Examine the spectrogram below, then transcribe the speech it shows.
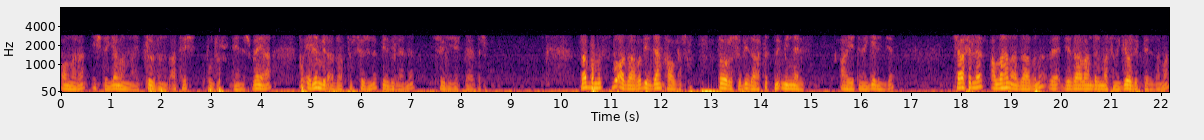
onlara işte yalanlayıp durduğunuz ateş budur denir. Veya bu elin bir azaptır sözünü birbirlerine söyleyeceklerdir. Rabbimiz bu azabı bizden kaldır. Doğrusu biz artık müminleriz. Ayetine gelince kafirler Allah'ın azabını ve cezalandırmasını gördükleri zaman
